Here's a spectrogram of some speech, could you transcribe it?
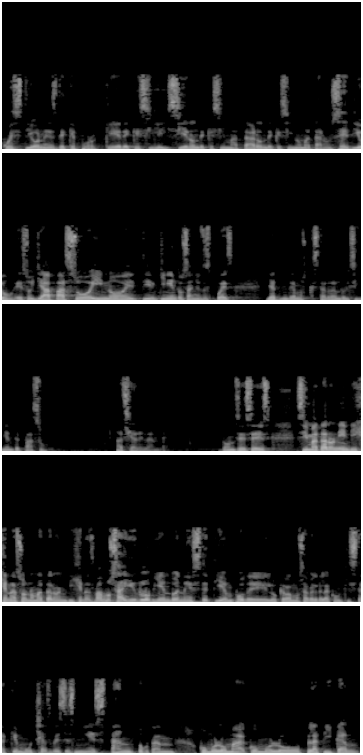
cuestiones de que por qué, de que si le hicieron, de que si mataron, de que si no mataron. Se dio. Eso ya pasó y no eh, tiene- 500 años después ya tendríamos que estar dando el siguiente paso hacia adelante. Entonces es, si mataron indígenas o no mataron indígenas, vamos a irlo viendo en este tiempo de lo que vamos a ver de la conquista, que muchas veces ni es tanto tan como lo, como lo platican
